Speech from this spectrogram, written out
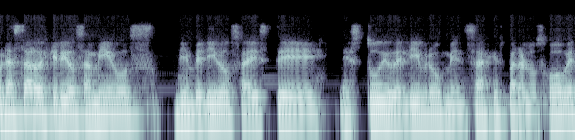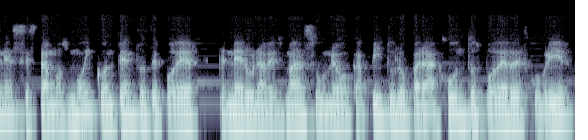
Buenas tardes queridos amigos, bienvenidos a este estudio del libro Mensajes para los jóvenes. Estamos muy contentos de poder tener una vez más un nuevo capítulo para juntos poder descubrir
